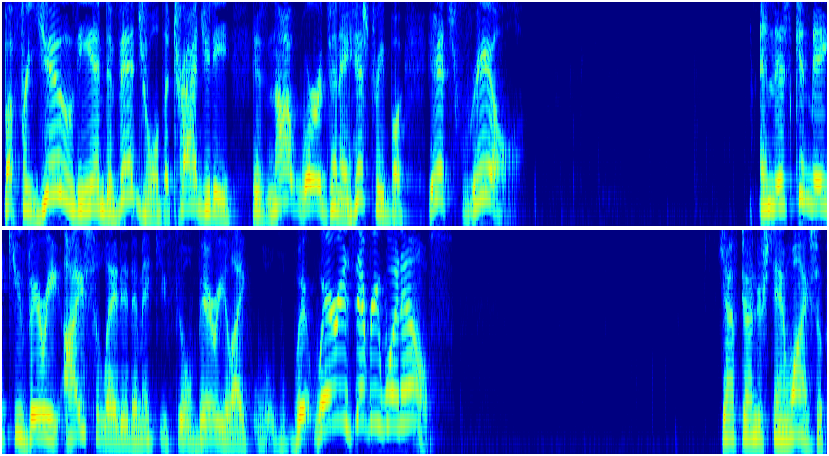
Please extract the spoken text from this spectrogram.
But for you, the individual, the tragedy is not words in a history book. It's real. And this can make you very isolated and make you feel very like, where, where is everyone else? You have to understand why. So,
